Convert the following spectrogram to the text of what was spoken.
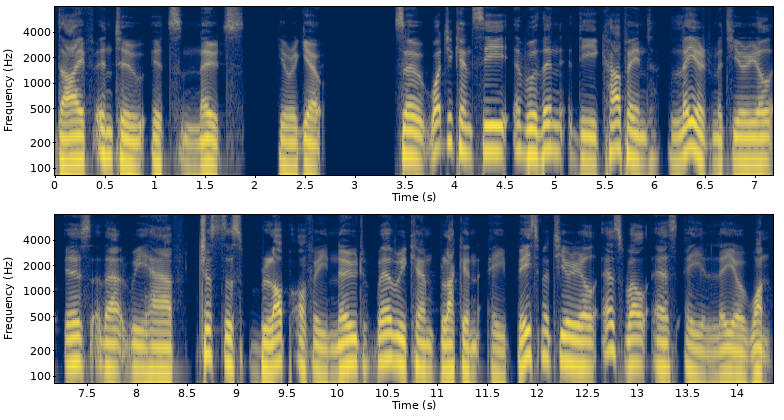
dive into its nodes. Here we go. So what you can see within the car paint layered material is that we have just this blob of a node where we can plug in a base material as well as a layer 1.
